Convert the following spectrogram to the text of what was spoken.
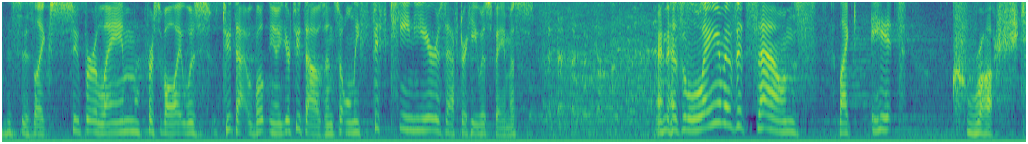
This is like super lame. First of all, it was 2000, well, you know, year 2000, so only 15 years after he was famous. and as lame as it sounds, like it crushed.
